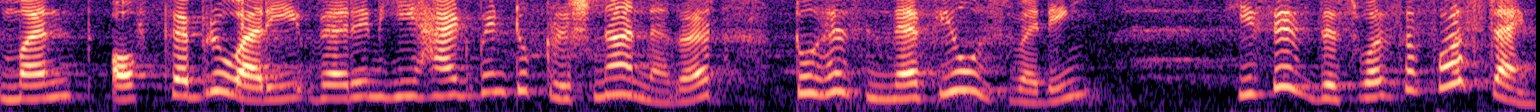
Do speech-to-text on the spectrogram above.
month of February wherein he had been to Krishna Nagar to his nephew's wedding. He says this was the first time.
